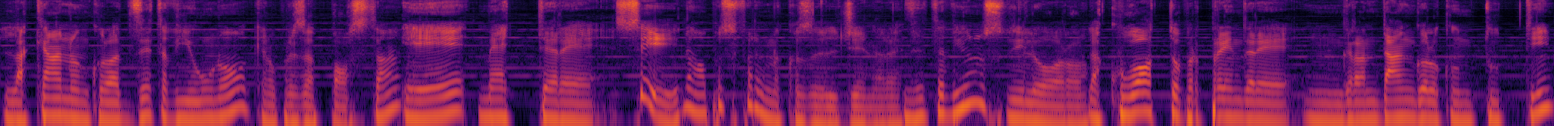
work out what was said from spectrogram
la Canon con la ZV1 che l'ho presa apposta e mettere sì no posso fare una cosa del genere. ZV1 su di loro. La Q8 per prendere un grandangolo con tutti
